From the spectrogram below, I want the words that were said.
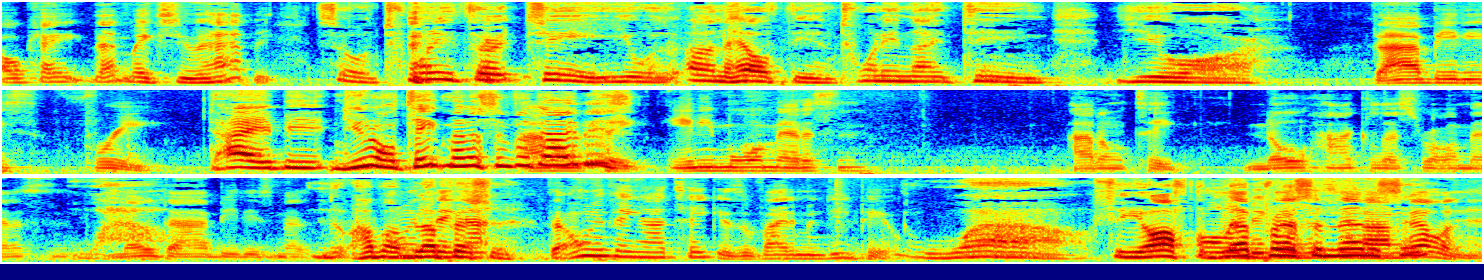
Okay, that makes you happy. So in 2013, you were unhealthy. In 2019, you are Diabetes free. diabetes. You don't take medicine for diabetes? I don't take any more medicine. I don't take no high cholesterol medicine, no diabetes medicine. No- how about blood thing I- pressure? the only thing I take is a vitamin D pill. Wow. So you're off the Only blood pressure it's in our medicine.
